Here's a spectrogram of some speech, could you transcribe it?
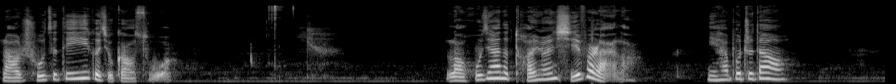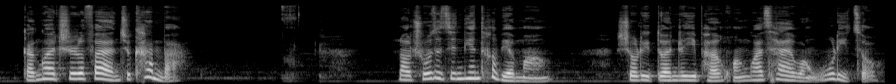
老厨子第一个就告诉我：“老胡家的团圆媳妇来了。”你还不知道？赶快吃了饭去看吧。老厨子今天特别忙，手里端着一盘黄瓜菜往屋里走，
